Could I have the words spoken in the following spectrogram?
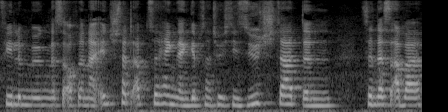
viele mögen das auch in der Innenstadt abzuhängen. Dann gibt es natürlich die Südstadt. Dann sind das aber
